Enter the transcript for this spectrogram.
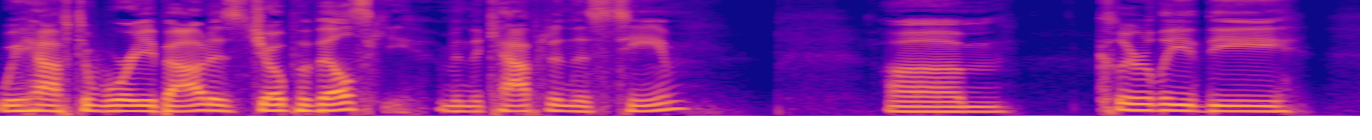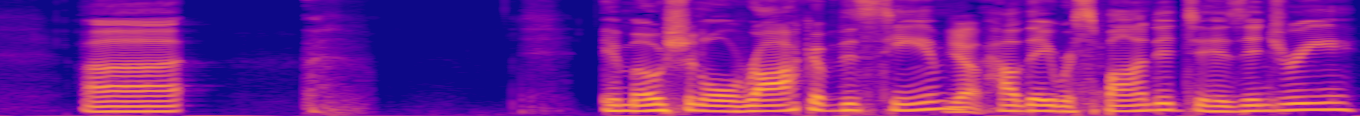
we have to worry about is Joe Pavelski. I mean, the captain of this team. Um, clearly the uh, emotional rock of this team. Yeah. How they responded to his injury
